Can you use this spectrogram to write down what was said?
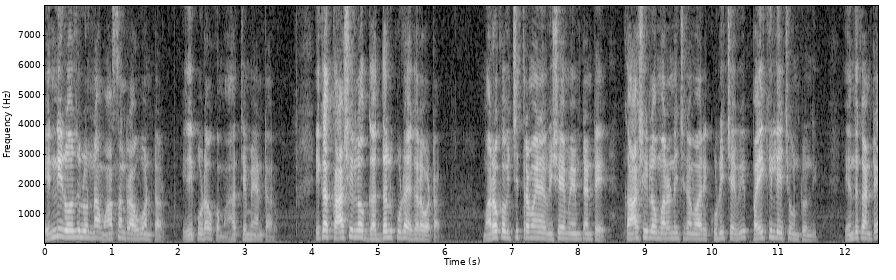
ఎన్ని రోజులున్నా వాసన రావు అంటారు. ఇది కూడా ఒక మహత్యమే అంటారు. ఇక కాశీలో గద్దలు కూడా ఎగరవట. మరొక విచిత్రమైన విషయం ఏమిటంటే కాశీలో మరణించిన వారి కుడి చెవి పైకి లేచి ఉంటుంది. ఎందుకంటే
